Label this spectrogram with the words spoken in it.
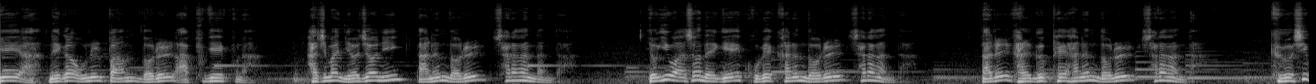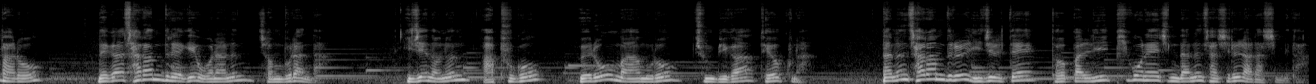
얘야, 내가 오늘 밤 너를 아프게 했구나. 하지만 여전히 나는 너를 사랑한단다. 여기 와서 내게 고백하는 너를 사랑한다. 나를 갈급해 하는 너를 사랑한다. 그것이 바로 내가 사람들에게 원하는 전부란다. 이제 너는 아프고 외로운 마음으로 준비가 되었구나. 나는 사람들을 잊을 때 더 빨리 피곤해진다는 사실을 알았습니다.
